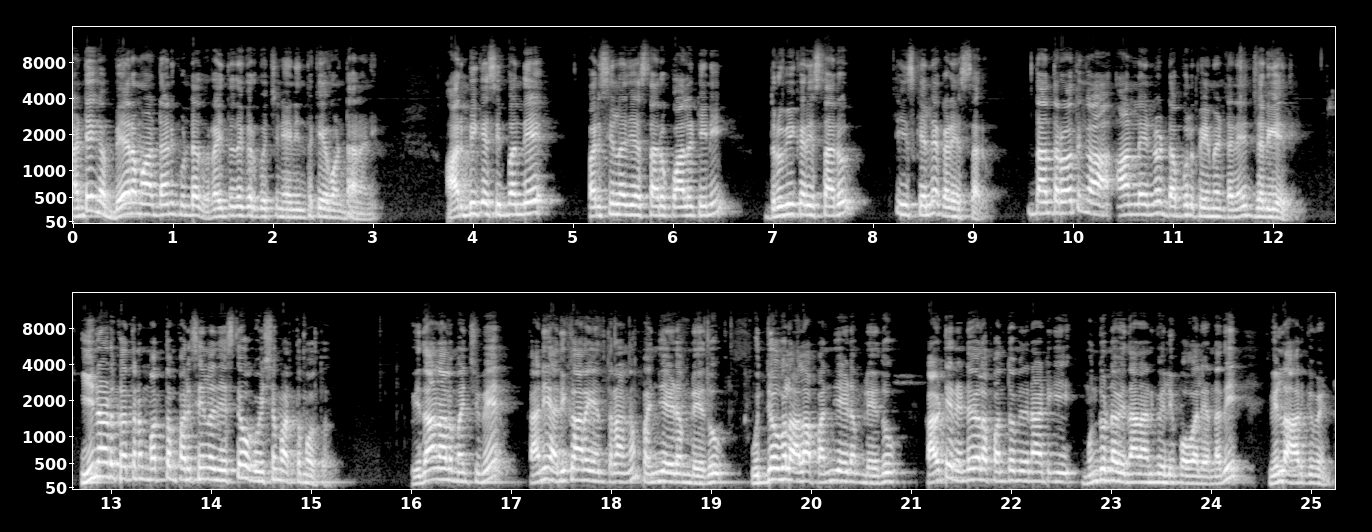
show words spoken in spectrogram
అంటే ఇంకా బేరం ఆడడానికి ఉండదు. రైతు దగ్గరకు వచ్చి నేను ఇంతకే కొంటానని. ఆర్బీకే సిబ్బందే పరిశీలన చేస్తారు క్వాలిటీని ధృవీకరిస్తారు తీసుకెళ్ళి అక్కడ వేస్తారు. దాని తర్వాత ఇంకా ఆన్లైన్లో డబ్బులు పేమెంట్ అనేది జరిగేది. ఈనాడు కథనం మొత్తం పరిశీలన చేస్తే ఒక విషయం అర్థమవుతుంది. విధానాలు మంచివే కానీ అధికార యంత్రాంగం పనిచేయడం లేదు. ఉద్యోగులు అలా పనిచేయడం లేదు. కాబట్టి రెండు వేల పంతొమ్మిది నాటికి ముందున్న విధానానికి వెళ్ళిపోవాలి అన్నది వీళ్ళ ఆర్గ్యుమెంట్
